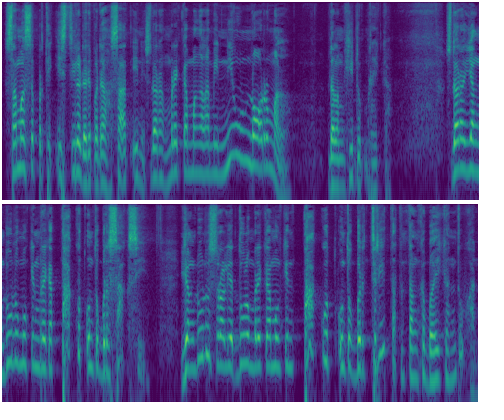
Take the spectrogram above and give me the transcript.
sama seperti istilah daripada saat ini. Saudara mereka mengalami new normal dalam hidup mereka. Saudara yang dulu mungkin mereka takut untuk bersaksi. Yang dulu saudara lihat dulu mereka mungkin takut untuk bercerita tentang kebaikan Tuhan.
